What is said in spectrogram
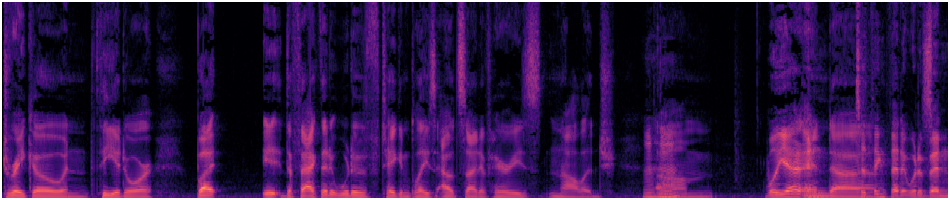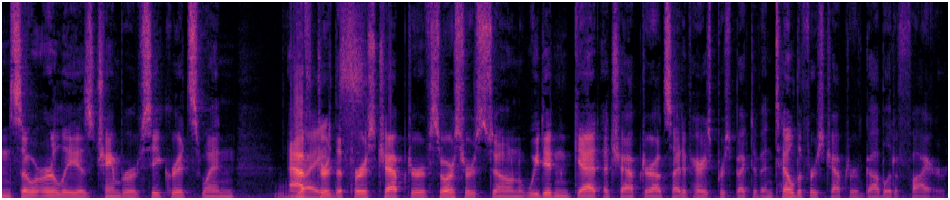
Draco and Theodore, but it, the fact that it would have taken place outside of Harry's knowledge. Um, Well, yeah, and, And, uh, to think that it would have been so early as Chamber of Secrets when, after Right. the first chapter of Sorcerer's Stone, we didn't get a chapter outside of Harry's perspective until the first chapter of Goblet of Fire.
